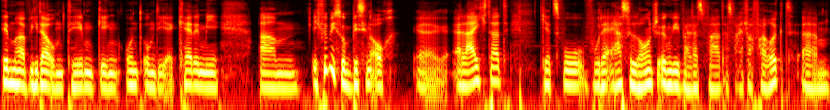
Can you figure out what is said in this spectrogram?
immer wieder um Themen ging und um die Academy. Ähm, ich fühle mich so ein bisschen auch äh, erleichtert, jetzt wo, wo der erste Launch irgendwie, weil das war, das war einfach verrückt. Ähm,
